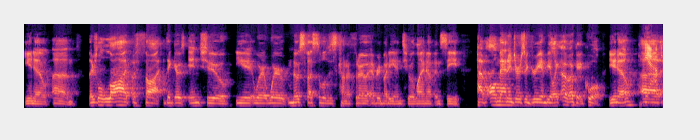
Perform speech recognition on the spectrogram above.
you know. Um, there's a lot of thought that goes into you know, where where most festivals just kind of throw everybody into a lineup and see have all managers agree and be like, oh, okay, cool, you know, yeah. Uh,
